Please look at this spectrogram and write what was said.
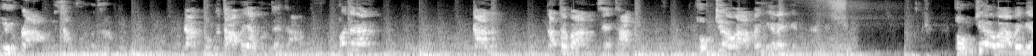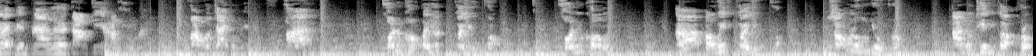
หรือเปล่าในสังคมก็ถามนะผมก็ถามไปยังคุณเศรษฐาเพราะฉะนั้นการรัฐบาลเศรษฐาผมเชื่อว่าไม่มีอะไรเปลี่ยนแปลงผมเชื่อว่าไม่มีอะไรเปลี่ยนแปลงเลยตามที่หาเสียงมาความเข้าใจผมเองเพราะอะไร คนของประยุทธ์ก็อยู่ครบคนของอประวิตยก็อยู่ครบสองลุงอยู่ครบอนุทินก็ครบ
